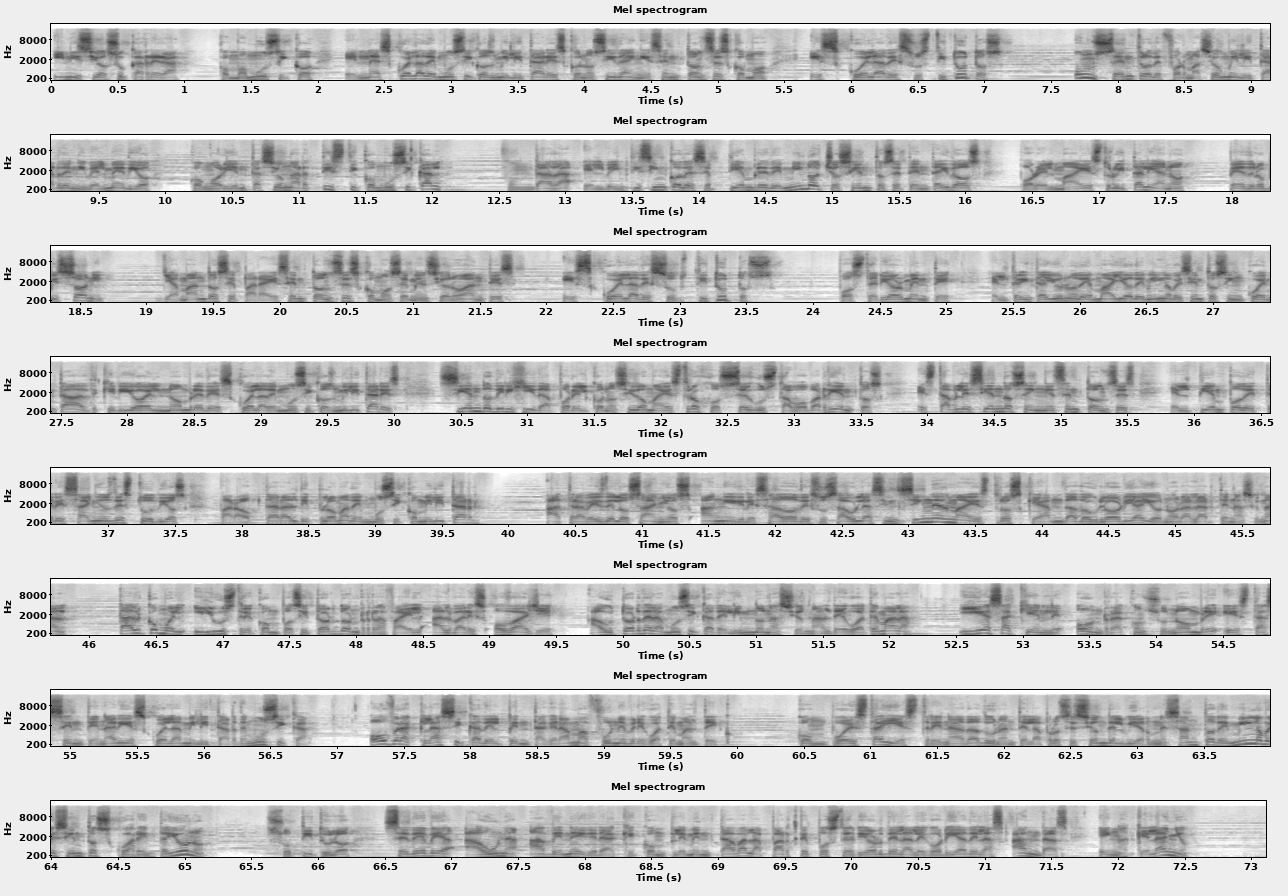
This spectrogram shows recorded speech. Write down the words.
Inició su carrera como músico en la Escuela de Músicos Militares conocida en ese entonces como Escuela de Sustitutos, un centro de formación militar de nivel medio con orientación artístico-musical fundada el 25 de septiembre de 1872 por el maestro italiano Pedro Bisoni, llamándose para ese entonces, como se mencionó antes, Escuela de Sustitutos. Posteriormente, el 31 de mayo de 1950 adquirió el nombre de Escuela de Músicos Militares, siendo dirigida por el conocido maestro José Gustavo Barrientos, estableciéndose en ese entonces el tiempo de tres años de estudios para optar al diploma de músico militar. A través de los años han egresado de sus aulas insignes maestros que han dado gloria y honor al arte nacional, tal como el ilustre compositor don Rafael Álvarez Ovalle, autor de la música del himno nacional de Guatemala, y es a quien le honra con su nombre esta centenaria Escuela Militar de Música, obra clásica del pentagrama fúnebre guatemalteco, compuesta y estrenada durante la procesión del Viernes Santo de 1941. Su título se debe a una ave negra que complementaba la parte posterior de la alegoría de las andas en aquel año.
